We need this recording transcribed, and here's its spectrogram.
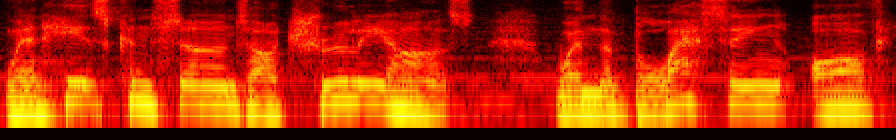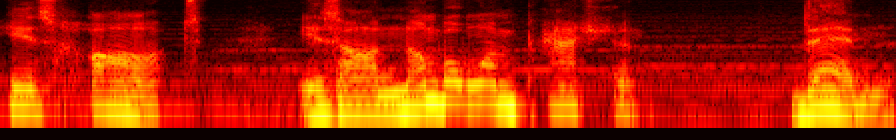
When his concerns are truly ours, when the blessing of his heart is our number one passion, then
